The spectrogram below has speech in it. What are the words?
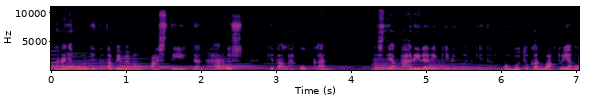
Bukan hanya mungkin tetapi memang pasti dan harus kita lakukan di setiap hari dari kehidupan kita. Membutuhkan waktu yang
